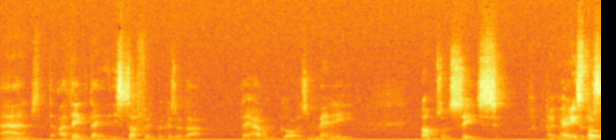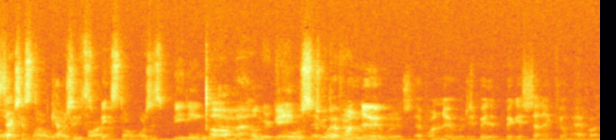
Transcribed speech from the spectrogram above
And th- I think they it suffered because of that. They haven't got as many bumps on seats compared to Star the Wars, second Star one, Wars Captain is Fire. be- Star Wars is beating Oh, uh, man. Hunger Games course, to everyone, the everyone ground. knew it would. Everyone knew it would. It'd be the biggest selling film ever.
